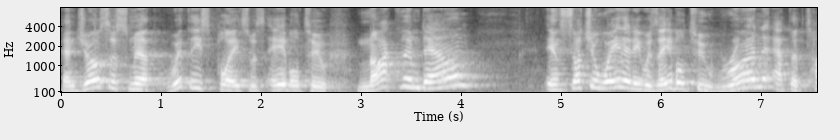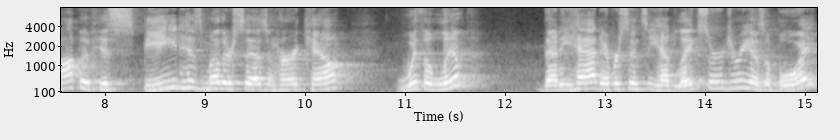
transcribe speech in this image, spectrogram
And Joseph Smith, with these plates, was able to knock them down in such a way that he was able to run at the top of his speed, his mother says in her account, with a limp that he had ever since he had leg surgery as a boy.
